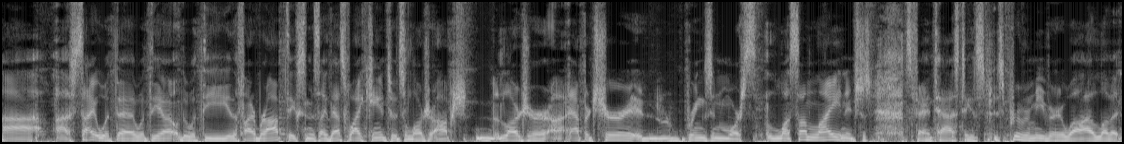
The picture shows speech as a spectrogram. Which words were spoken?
uh, uh, sight with the with the uh, with the the fiber optics, and it's like that's why I came to. it. It's a larger option, larger uh, aperture. It brings in more sunlight, and it's just it's fantastic. It's, it's proven me very well. I love it.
